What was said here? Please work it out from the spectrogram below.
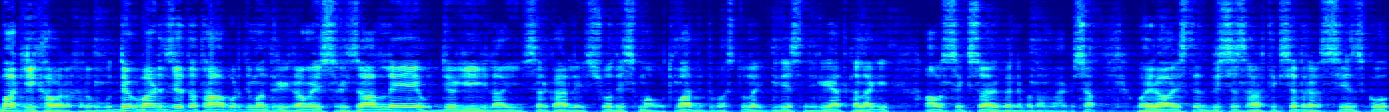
बाँकी खबरहरू। उद्योग वाणिज्य तथा आपूर्ति मन्त्री रमेश रिजालले उद्योगीलाई सरकारले स्वदेशमा उत्पादित वस्तुलाई विदेश निर्यातका लागि आवश्यक सहयोग गर्ने बताउनु भएको छ। भैरवा स्थित विशेष आर्थिक क्षेत्र सेजको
